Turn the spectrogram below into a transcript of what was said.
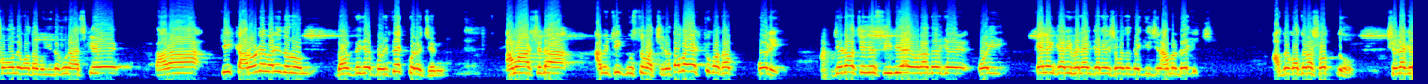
সম্বন্ধে কথা বুঝি দেখুন, আজকে তারা কি কারণে মানে ধরুন, দল থেকে পরিত্যাগ করেছেন, আমার সেটা আমি ঠিক বুঝতে পারছি না। তবে একটু কথা বলি, যেটা হচ্ছে যে সিবিআই ওনাদেরকে ওই কেলেঙ্কারি, ফেলেঙ্কারি এই সমস্ত দেখিয়েছেন, আমরা দেখেছি আদৌ কতটা সত্য, সেটাকে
